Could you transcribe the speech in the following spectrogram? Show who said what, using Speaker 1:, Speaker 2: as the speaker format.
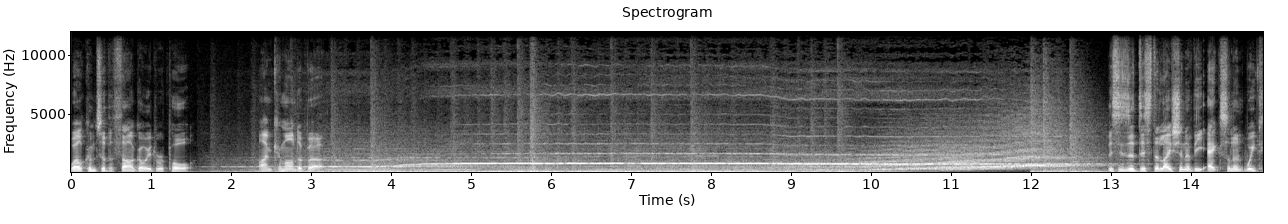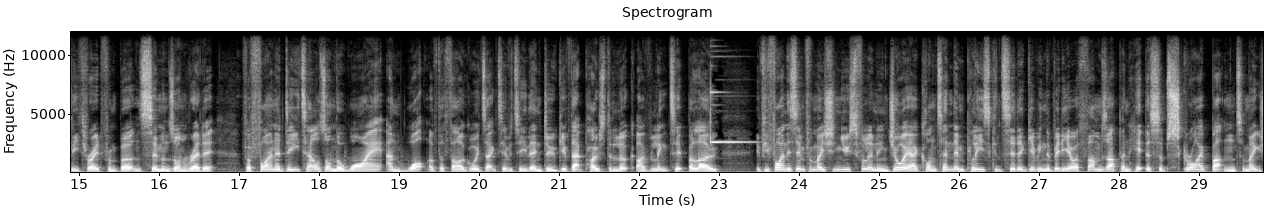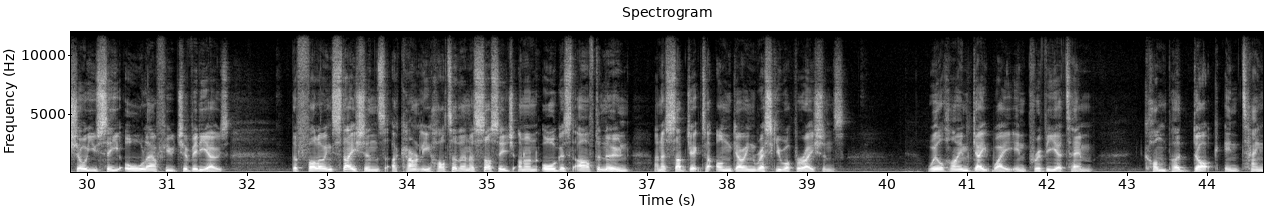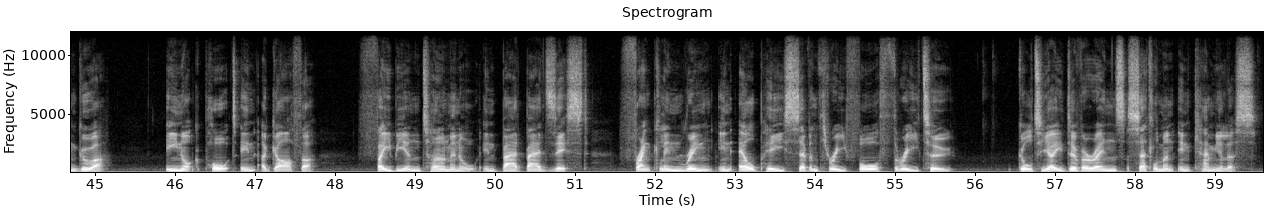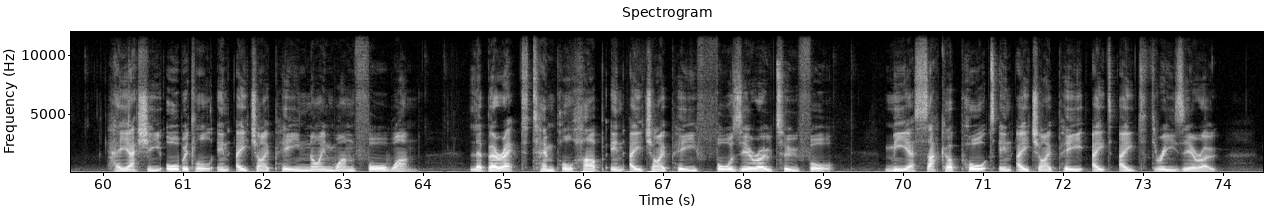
Speaker 1: Welcome to the Thargoid Report. I'm Commander Burr. This is a distillation of the excellent weekly thread from Burton Simmons on Reddit. For finer details on the why and what of the Thargoids activity then do give that post a look. I've linked it below. If you find this information useful and enjoy our content then please consider giving the video a thumbs up and hit the subscribe button to make sure you see all our future videos. The following stations are currently hotter than a sausage on an August afternoon and are subject to ongoing rescue operations. Wilhelm Gateway in Priviatem, Compa Dock in Tangua, Enoch Port in Agartha, Fabian Terminal in Bad Bad Zist, Franklin Ring in LP 73432 Gaultier de Varennes settlement in Camulus. Hayashi Orbital in HIP 9141 Leberet Temple Hub in HIP 4024 Miyasaka Port in HIP 8830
